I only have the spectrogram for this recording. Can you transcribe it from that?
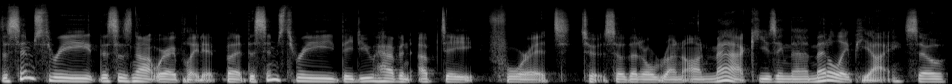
The Sims 3, this is not where I played it, but The Sims 3, they do have an update for it to so that it'll run on Mac using the Metal API. So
